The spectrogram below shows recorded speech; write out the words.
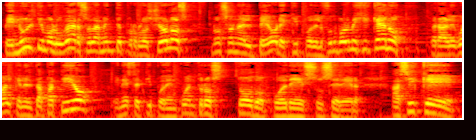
Penúltimo lugar solamente por los Cholos, no son el peor equipo del fútbol mexicano, pero al igual que en el Tapatío, en este tipo de encuentros todo puede suceder. Así que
